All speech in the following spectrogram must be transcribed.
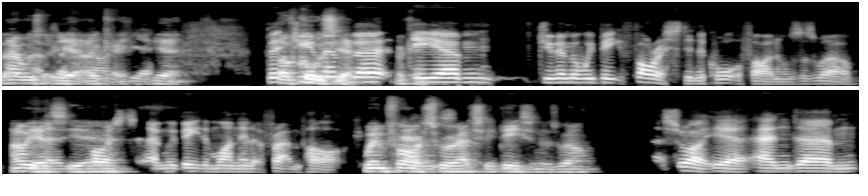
That was that was yeah, okay, yeah. yeah. But Of do you course, yeah. remember Okay. the um? Do you remember we beat Forest in the quarterfinals as well? Oh yes, yeah. Forest, and we beat them one 0 at Fratton Park. When Forest and- were actually decent as well. That's right, yeah. And um,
